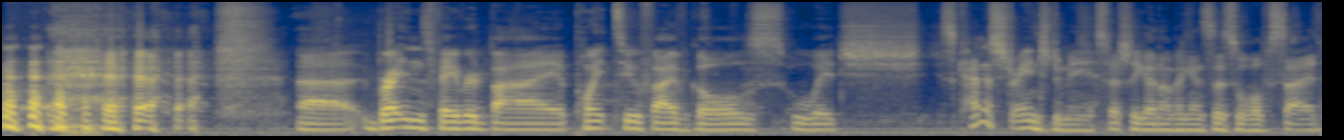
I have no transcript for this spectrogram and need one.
uh, Brighton's favored by 0.25 goals, which is kind of strange to me, especially going up against this Wolves side.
